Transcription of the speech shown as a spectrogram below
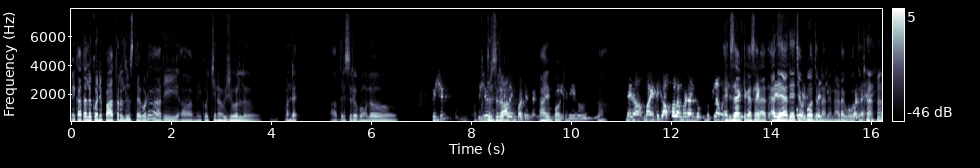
మీ కథల్లో కొన్ని పాత్రలు చూస్తే కూడా అది ఆ, మీకు వచ్చిన విజువల్ అంటే ఆ దృశ్య రూపంలో ఇంపార్టెంట్ ఆ. నేను ఆ. నేను మా ఇంటికి అప్పాలు అమ్మడానికి ఒక ముస్లాం. ఎగ్జాక్ట్గా సార్. అదే అదే ఒకడు చెప్పబోతున్నా చిన్న- నేను అడగబోతున్నాను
